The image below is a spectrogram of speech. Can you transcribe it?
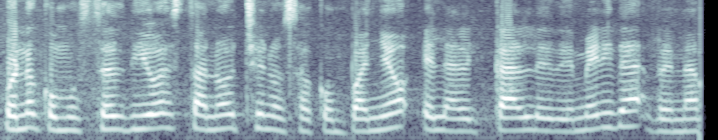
Bueno, como usted vio esta noche nos acompañó el alcalde de Mérida, Renato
